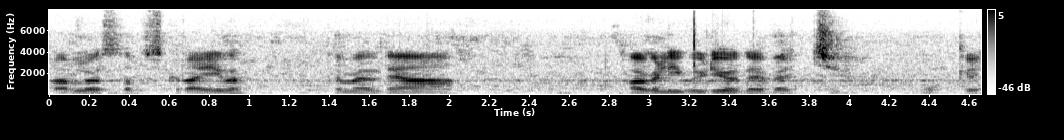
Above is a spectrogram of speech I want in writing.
ਕਰ ਲਓ ਸਬਸਕ੍ਰਾਈਬ ਤੇ ਮਿਲਦੇ ਹਾਂ ਅਗਲੀ ਵੀਡੀਓ ਦੇ ਵਿੱਚ। ਓਕੇ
